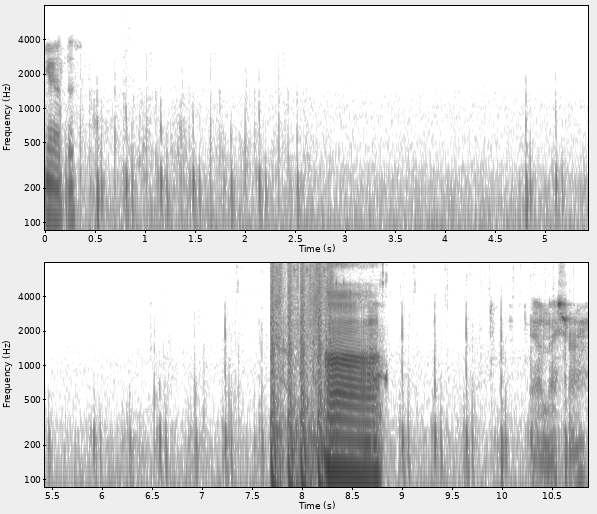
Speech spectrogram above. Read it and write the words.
You got this. Ah, Yeah, nice try.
